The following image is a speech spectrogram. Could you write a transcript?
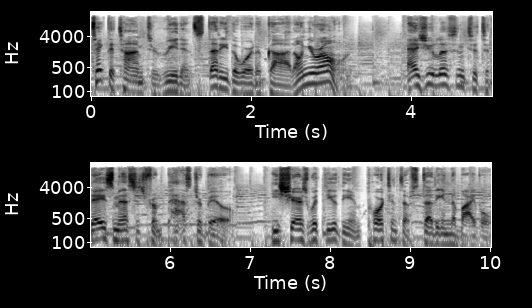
Take the time to read and study the Word of God on your own. As you listen to today's message from Pastor Bill, he shares with you the importance of studying the Bible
